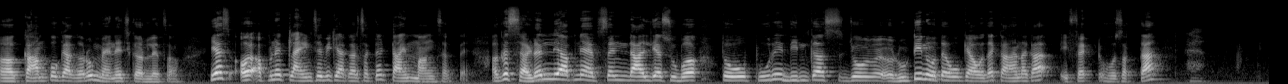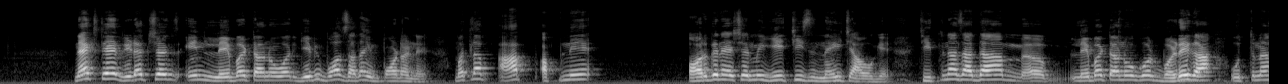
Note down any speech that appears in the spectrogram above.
काम को क्या करूँ मैनेज कर लेता हूँ। यस yes, और अपने क्लाइंट से भी क्या कर सकते हैं? टाइम मांग सकते हैं। अगर सडनली आपने एबसेंट डाल दिया सुबह तो वो पूरे दिन का जो रूटीन होता है वो क्या होता है? कहाँ ना कहाँ इफ़ेक्ट हो सकता है। नेक्स्ट है रिडक्शन इन लेबर टर्नओवर ये भी बहुत ज़्यादा इंपॉर्टेंट है। मतलब आप अपने ऑर्गेनाइजेशन में ये चीज़ नहीं चाहोगे। जितना ज़्यादा लेबर टर्नओवर बढ़ेगा, उतना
